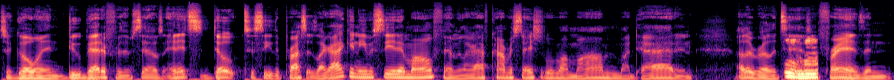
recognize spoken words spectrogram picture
to go and do better for themselves. And it's dope to see the process. Like I can even see it in my own family. Like I have conversations with my mom and my dad and other relatives mm-hmm. and friends and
